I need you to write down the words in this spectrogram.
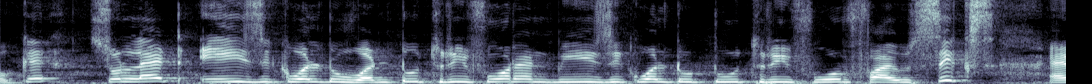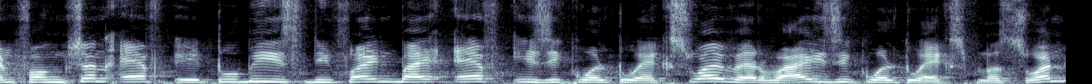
Okay so let A is equal to one two three four and B is equal to two three four five six and function f A to B is defined by f is equal to x y where y is equal to x plus one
